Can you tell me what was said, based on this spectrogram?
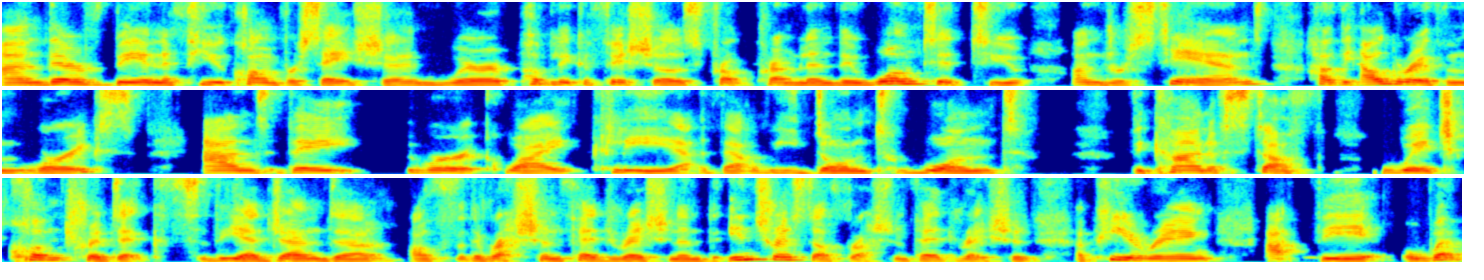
And there have been a few conversations where public officials from Kremlin, they wanted to understand how the algorithm works. And they were quite clear that we don't want the kind of stuff which contradicts the agenda of the Russian Federation and the interest of Russian Federation appearing at the web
